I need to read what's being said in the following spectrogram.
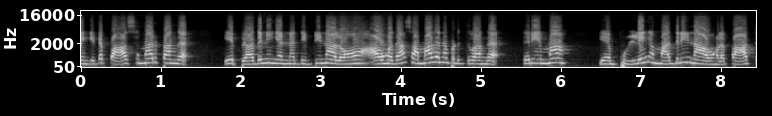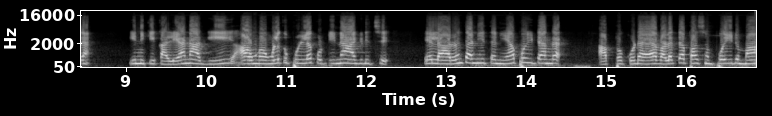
என்கிட்ட பாசமா இருப்பாங்க. எப்பயாவது நீங்க என்ன திட்டினாலும் அவங்க தான் சமாதானப்படுத்துவாங்க. தெரியுமா? என் பிள்ளைங்க மாதிரி நான் அவங்கள பார்த்தேன். இன்னைக்கு கல்யாணம் ஆகி அவங்க அவங்களுக்கு புள்ள குட்டின்னு ஆகிடுச்சு. எல்லாரும் தனி தனியா போயிட்டாங்க. அப்ப கூட வளர்த்த பாசம் போயிடுமா?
